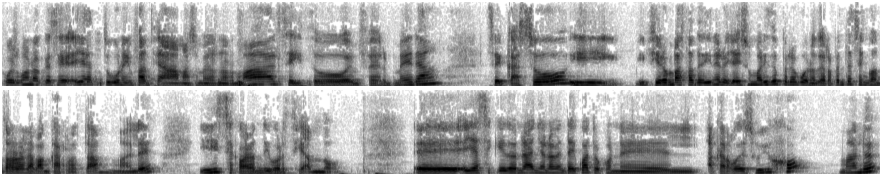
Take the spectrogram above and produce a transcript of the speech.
Pues bueno, que se- ella tuvo una infancia más o menos normal, se hizo enfermera, se casó y hicieron bastante dinero ella y su marido, pero bueno, de repente se encontraron en la bancarrota, ¿vale? Y se acabaron divorciando. Eh, ella se quedó en el año 94 con el, a cargo de su hijo, ¿vale?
